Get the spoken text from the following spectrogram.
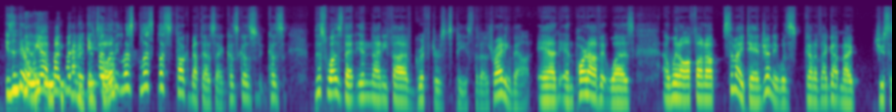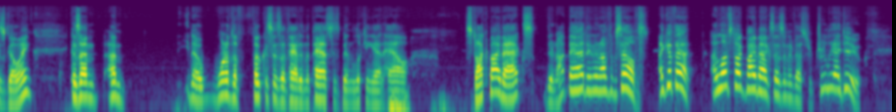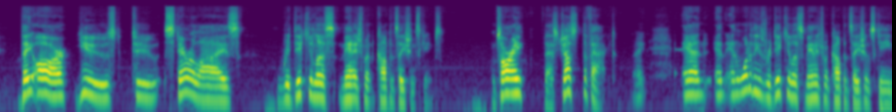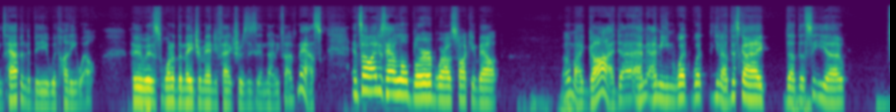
isn't there a yeah, way yeah, but, but, kind of but get let me, let's let's let's talk about that a second because because because this was that N95 grifters piece that I was writing about, and and part of it was I went off on a semi tangent. It was kind of I got my juices going because I'm I'm you know one of the focuses I've had in the past has been looking at how stock buybacks they're not bad in and of themselves. I get that. I love stock buybacks as an investor. Truly, I do. They are used to sterilize ridiculous management compensation schemes. I'm sorry, that's just the fact, right? And and and one of these ridiculous management compensation schemes happened to be with Honeywell, who is one of the major manufacturers of these N95 masks. And so I just had a little blurb where I was talking about, oh my God, I, I mean, what what you know, this guy, the the CEO,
